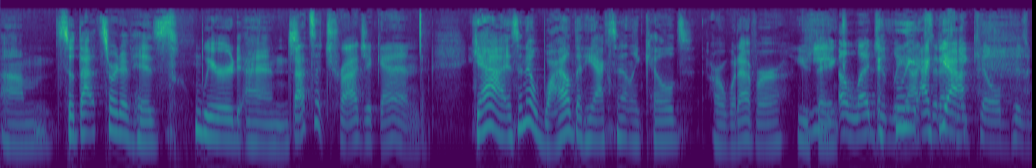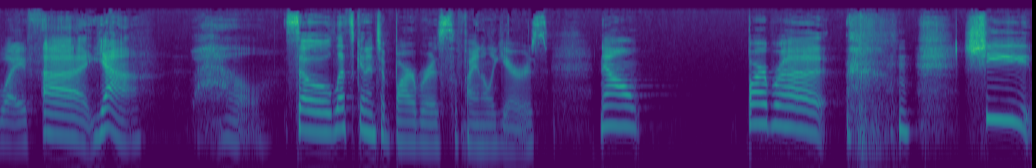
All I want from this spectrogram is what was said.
Um, so that's sort of his weird end. That's a tragic end. Yeah, isn't it wild that he accidentally killed or whatever you He think? allegedly accidentally yeah. killed his wife. Uh, yeah. wow. So let's get into Barbara's final years. Now, Barbara, she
